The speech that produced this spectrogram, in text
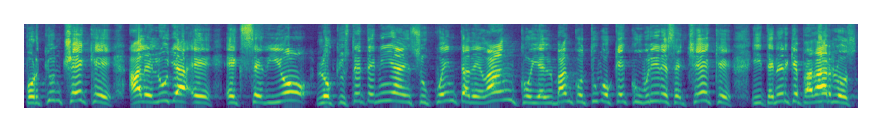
porque un cheque, aleluya, eh, excedió lo que usted tenía en su cuenta de banco y el banco tuvo que cubrir ese cheque y tener que pagar los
